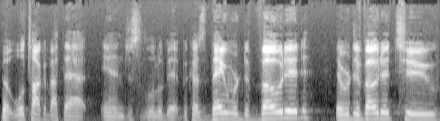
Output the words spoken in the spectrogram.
But we'll talk about that in just a little bit because they were devoted. They were devoted to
